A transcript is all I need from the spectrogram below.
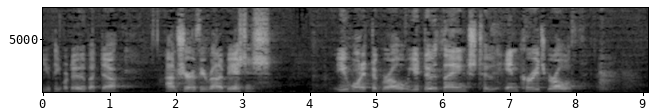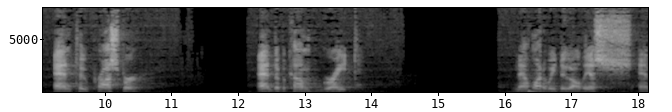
you people do, but uh, I'm sure if you run a business, you want it to grow. You do things to encourage growth and to prosper and to become great. Now, why do we do all this? And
